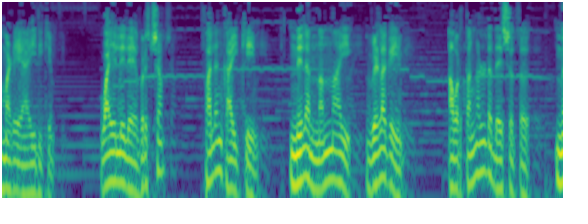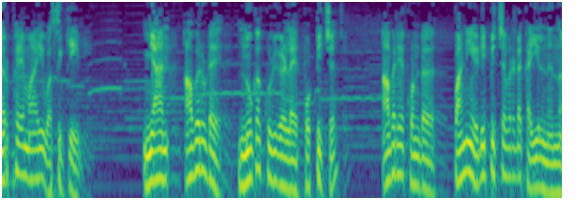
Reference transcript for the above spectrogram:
മഴയായിരിക്കും. വയലിലെ വൃക്ഷം ഫലം കായ്ക്കുകയും നിലം നന്നായി വിളകയും അവർ തങ്ങളുടെ ദേശത്ത് നിർഭയമായി വസിക്കുകയും ഞാൻ അവരുടെ നുകക്കുഴികളെ പൊട്ടിച്ച് അവരെക്കൊണ്ട് പണിയെടിപ്പിച്ചവരുടെ കയ്യിൽ നിന്ന്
